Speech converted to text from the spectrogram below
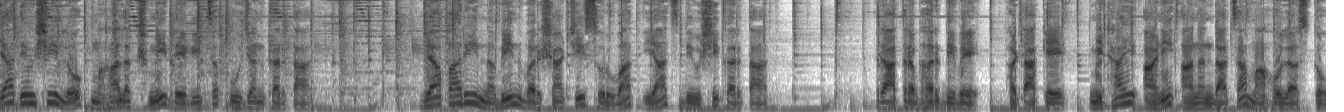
या दिवशी लोक महालक्ष्मी देवीचं पूजन करतात. व्यापारी नवीन वर्षाची सुरुवात याच दिवशी करतात. रात्रभर दिवे फटाके मिठाई आणि आनंदाचा माहोल असतो.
